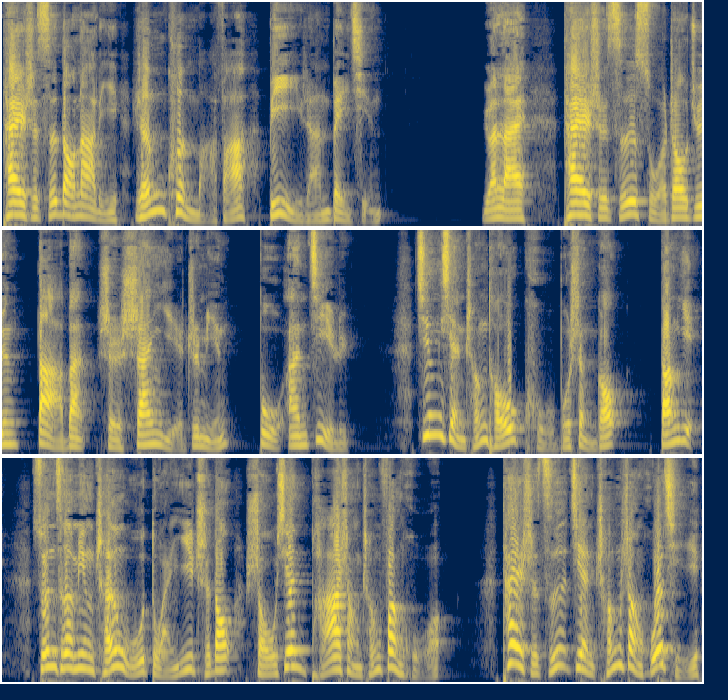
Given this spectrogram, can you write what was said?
太史慈到那里，人困马乏，必然被擒。原来太史慈所招军大半是山野之民，不安纪律。泾县城头苦不甚高。当夜，孙策命陈武短衣持刀，首先爬上城放火。太史慈见城上火起，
